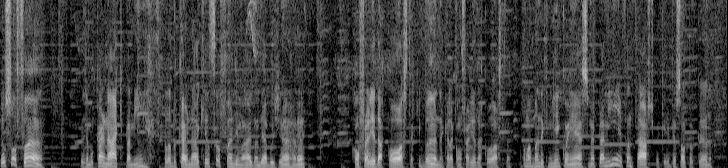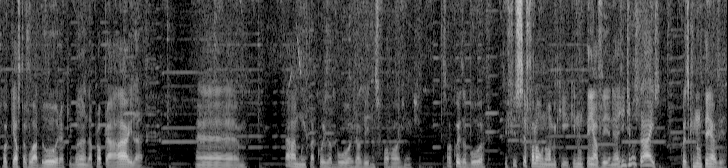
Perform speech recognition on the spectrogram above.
Eu sou fã, por exemplo, Karnak, para mim, falando do Karnak, eu sou fã demais do André Bujanra, né? Confraria da Costa, que banda aquela Confraria da Costa. É uma banda que ninguém conhece, mas para mim é fantástico aquele pessoal tocando. Orquestra Voadora, que banda, a própria Ayla. É... Ah, muita coisa boa já vi nos forró, gente. Só coisa boa. Difícil você falar um nome que, que não tem a ver, né? A gente não traz coisa que não tem a ver.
